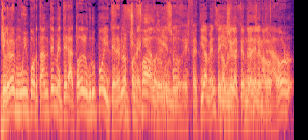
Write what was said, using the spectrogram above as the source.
Yo creo que es muy importante meter a todo el grupo y tenerlos conectados. Y eso, efectivamente, Es y eso depende del del entrenador. entrenador,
